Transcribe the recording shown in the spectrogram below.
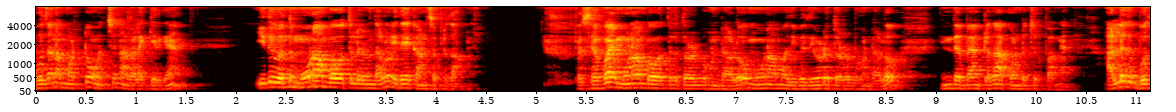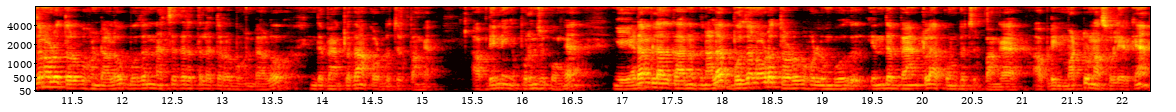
புதனை மட்டும் வச்சு நான் விளக்கியிருக்கேன். இது வந்து மூணாம் பாவத்தில் இருந்தாலும் இதே கான்செப்ட் தான். இப்போ செவ்வாய் மூணாம் பாவத்தில் தொடர்பு கொண்டாலோ மூணாம் அதிபதியோட தொடர்பு கொண்டாலோ இந்த பேங்க்கில் தான் அக்கௌண்ட் வச்சுருப்பாங்க. அல்லது புதனோட தொடர்பு கொண்டாலோ புதன் நட்சத்திரத்தில் தொடர்பு கொண்டாலோ இந்த பேங்க்கில் தான் அக்கௌண்ட் வச்சுருப்பாங்க. அப்படின்னு நீங்கள் புரிஞ்சுக்கோங்க. இங்கே இடம் இல்லாத காரணத்தினால புதனோட தொடர்பு கொள்ளும்போது எந்த பேங்க்கில் அக்கௌண்ட் வச்சுருப்பாங்க அப்படின்னு மட்டும் நான் சொல்லியிருக்கேன்.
